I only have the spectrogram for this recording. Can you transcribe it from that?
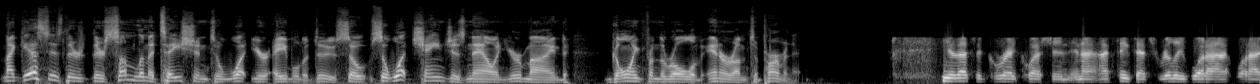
my guess is there's there's some limitation to what you're able to do. So so what changes now in your mind going from the role of interim to permanent? You know, that's a great question, and I, I think that's really what I what I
